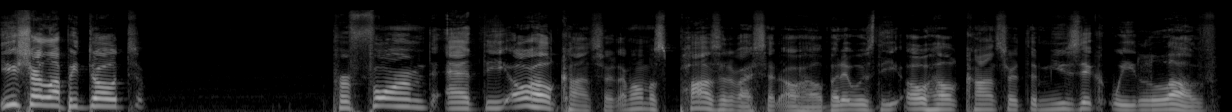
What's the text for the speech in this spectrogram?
Yishai Lapidot performed at the Ohel concert. I'm almost positive I said Ohel, but it was the Ohel concert, the music we love.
